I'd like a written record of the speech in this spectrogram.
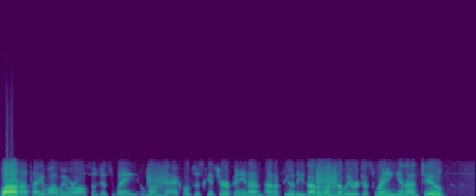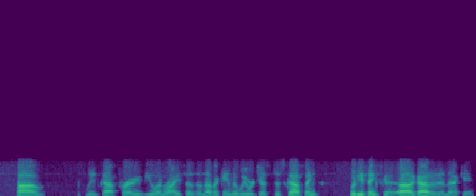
Well, and I'll tell you what, we were also just weighing. What the heck? We'll just get your opinion on on a few of these other ones that we were just weighing in on too. Um, we've got Prairie View and Rice as another game that we were just discussing. Who do you think's uh, got it in that game?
